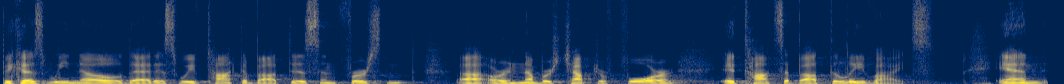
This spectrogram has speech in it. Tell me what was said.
Because we know that as we've talked about this in first uh, or in Numbers chapter 4, it talks about the Levites. And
